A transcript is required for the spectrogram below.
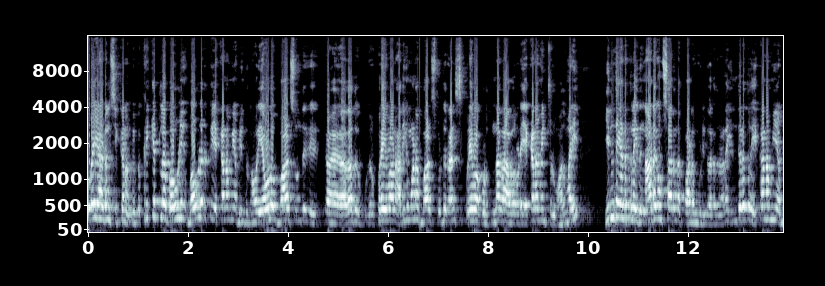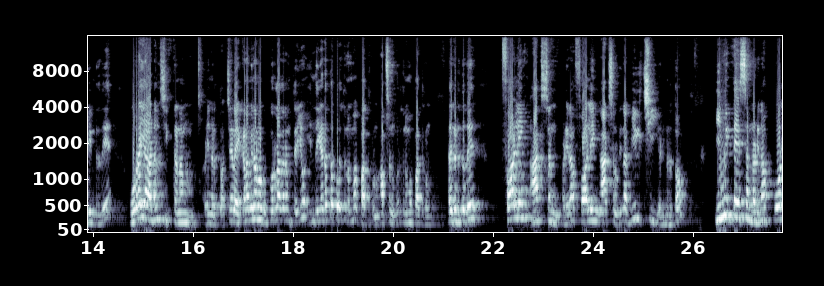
உரையாடல் சிக்கனம். இப்ப கிரிக்கெட்ல பவுலிங் பவுலருக்கு எக்கானமி அப்படின்னு இருக்கும். அவர் எவ்வளவு பால்ஸ் வந்து அதாவது குறைவான அதிகமான பால்ஸ் போட்டு ரன்ஸ் குறைவா கொடுத்துருந்தா அது அவருடைய எக்கானமின்னு சொல்லுவோம். அது மாதிரி இந்த இடத்துல இது நாடகம் சார்ந்த பாடம் அப்படின்னு வர்றதுனால இந்த இடத்துல எக்கானமி அப்படின்றது உரையாடல் சிக்கனம் அப்படின்னு அர்த்தம். சரி எக்கானமினா நமக்கு பொருளாதாரம் தெரியும். இந்த இடத்தை பொறுத்து நம்ம பார்த்துக்கணும். ஆப்ஷனை பொறுத்து நம்ம பார்த்துக்கணும். அதுக்கு அடுத்தது ஃபாலிங் ஆக்ஷன் அப்படின்னா ஃபாலிங் ஆக்ஷன் அப்படின்னா வீழ்ச்சி அப்படின்னு அர்த்தம். இமிட்டேஷன் அப்படின்னா போல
